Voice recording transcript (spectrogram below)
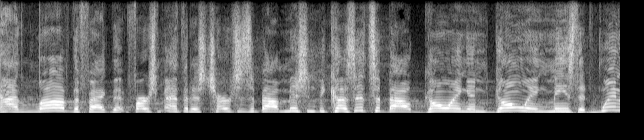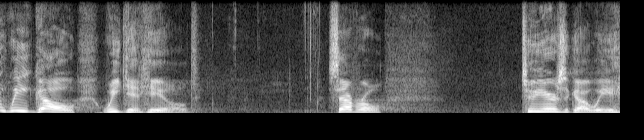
And I love the fact that First Methodist Church is about mission because it's about going, and going means that when we go, we get healed. Several, two years ago, we,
